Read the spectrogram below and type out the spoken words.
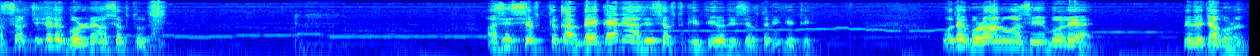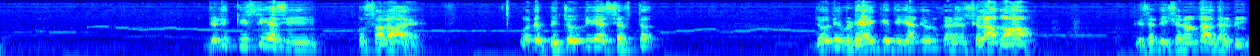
ਅਸਲ 'ਚ ਜਿਹੜੇ ਗੁਣ ਨੇ ਉਹ ਸਿਫਤ ਹੁੰਦੀ ਅਸੀਂ ਸਿਫਤ ਕਰਦੇ ਕਹਿੰਦੇ ਹਾਂ, ਅਸੀਂ ਸਿਫਤ ਕੀਤੀ ਉਹਦੀ ਸਿਫਤ ਨਹੀਂ ਕੀਤੀ। ਉਹਦੇ ਗੁਣਾਂ ਨੂੰ ਅਸੀਂ ਬੋਲਿਆ ਇਹਦੇ ਚਾ ਗੁਣ। ਜਿਹੜੀ ਕੀਤੀ ਅਸੀਂ ਉਹ ਸਲਾਹ ਹੈ। ਉਹਦੇ ਵਿੱਚ ਹੁੰਦੀ ਹੈ ਸਿਫਤ। ਜੋ ਉਹਦੀ ਵਡਿਆਈ ਕੀਤੀ ਜਾਂਦੀ, ਉਹਨੂੰ ਕਹਿੰਦੇ ਸ਼ਲਾਘਾ ਕਿਸੇ ਦੀ ਸ਼ਲਾਘਾ ਕਰਨੀ।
